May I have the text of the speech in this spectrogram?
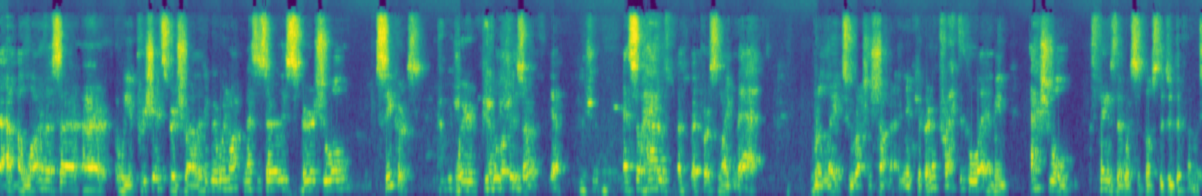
a, a lot of us are, are we appreciate spirituality, but we're not necessarily spiritual seekers. We we're people we of this earth. Yeah. And so, how does a, a person like that relate to Rosh Hashanah and Yom Kippur in a practical way? I mean, actual things that we're supposed to do differently.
